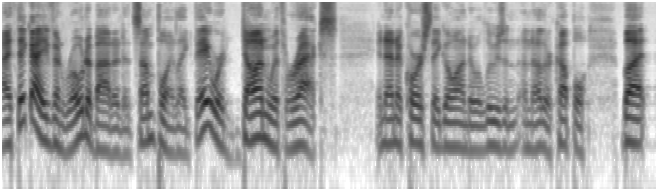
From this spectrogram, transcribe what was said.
I think I even wrote about it at some point. Like they were done with Rex. And then, of course, they go on to lose an, another couple. But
